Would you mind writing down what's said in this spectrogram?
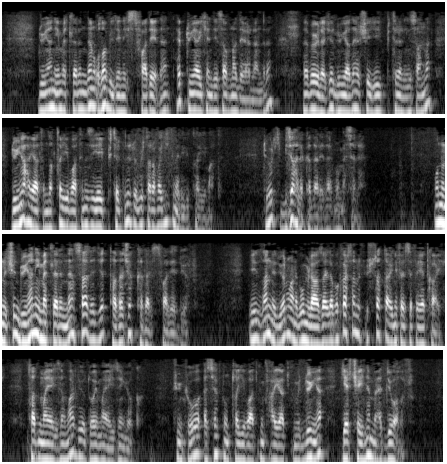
Dünya nimetlerinden olabildiğini istifade eden, hep dünyayı kendi hesabına değerlendiren ve böylece dünyada her şeyi yiyip bitiren insanlar dünya hayatında tayyibatınızı yiyip bitirdiniz öbür tarafa gitmedi bir tayyibat. Diyor ki bizi alakadar eder bu mesele. Onun için dünya nimetlerinden sadece tadacak kadar istifade ediyor. E, zannediyorum hani bu mülazayla bakarsanız Üstad da aynı felsefeye kail. Tadmaya izin var diyor, doymaya izin yok. Çünkü o esefnun tayyivat gün hayatükümü dünya gerçeğine müeddi olur.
